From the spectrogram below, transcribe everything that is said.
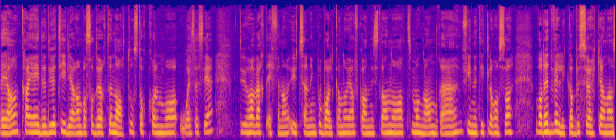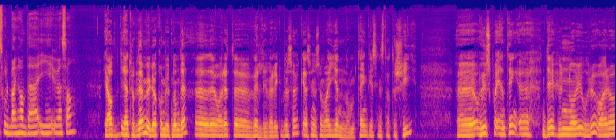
Ja, Kai Eide, du er tidligere ambassadør til Nato, Stockholm og OSSE. Du har vært FN-utsending på Balkan og i Afghanistan og hatt mange andre fine titler også. Var det et vellykka besøk Erna Solberg hadde i USA? Ja, jeg tror ikke det er mulig å komme utenom det. Eh, det var et uh, veldig vellykket besøk. Jeg syns hun var gjennomtenkt i sin strategi. Uh, og husk på én ting. Det hun nå gjorde, var å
